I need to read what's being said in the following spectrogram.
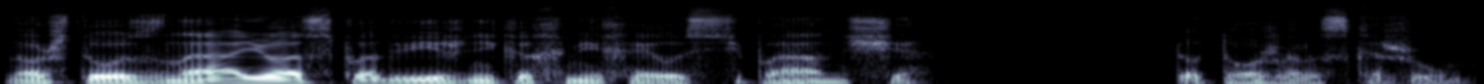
Но что знаю о сподвижниках Михаила Степановича, то тоже расскажу.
